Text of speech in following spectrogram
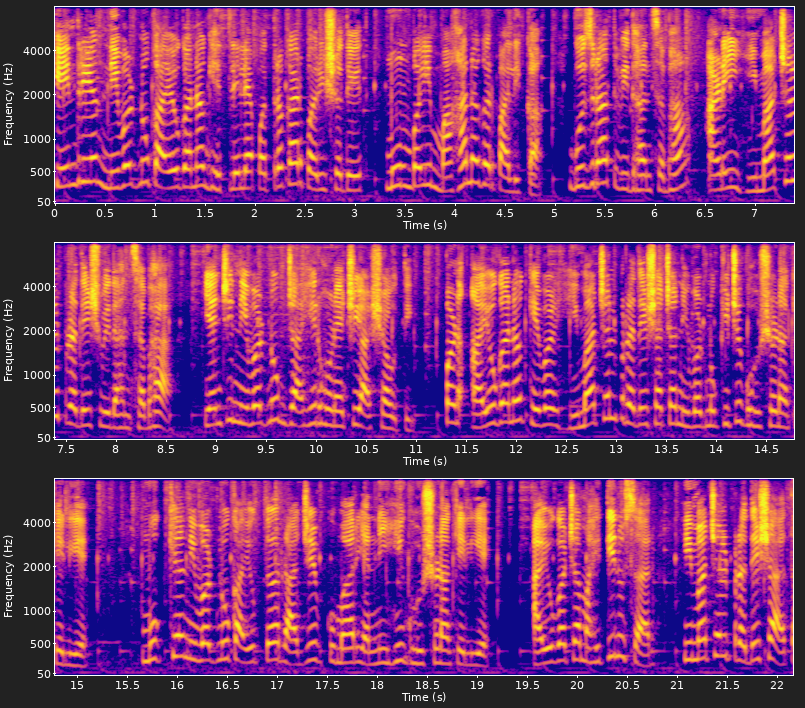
केंद्रीय निवडणूक आयोगानं घेतलेल्या पत्रकार परिषदेत मुंबई महानगरपालिका गुजरात विधानसभा आणि हिमाचल प्रदेश विधानसभा यांची निवडणूक जाहीर होण्याची आशा होती. पण आयोगानं केवळ हिमाचल प्रदेशाच्या निवडणुकीची घोषणा केली आहे मुख्य निवडणूक आयुक्त राजीव कुमार यांनी ही घोषणा केली आहे आयोगाच्या माहितीनुसार हिमाचल प्रदेशात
